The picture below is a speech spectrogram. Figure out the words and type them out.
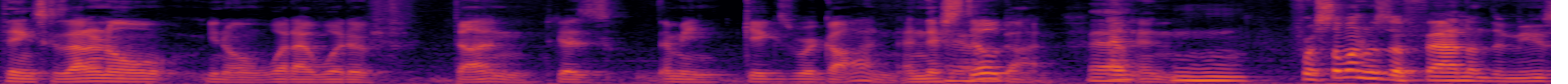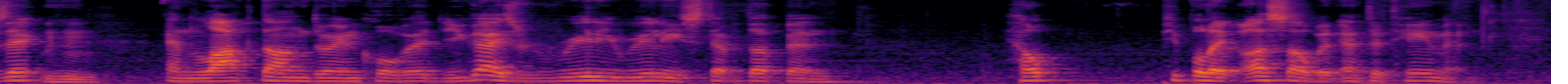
things because I don't know, you know, what I would have done because I mean gigs were gone and they're Yeah. still gone. Yeah. And, hmm For someone who's a fan of the music mhm. and lockdown during COVID, you guys really, really stepped up and helped people like us out with entertainment.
